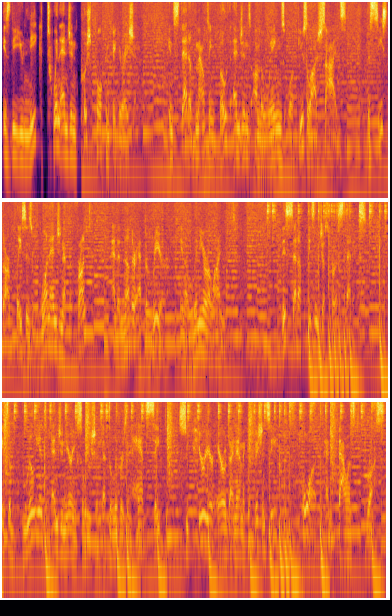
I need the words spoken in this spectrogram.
is the unique twin-engine push-pull configuration. Instead of mounting both engines on the wings or fuselage sides, the Seastar places one engine at the front and another at the rear in a linear alignment. This setup isn't just for aesthetics. It's a brilliant engineering solution that delivers enhanced safety, superior aerodynamic efficiency, power, and balanced thrust.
